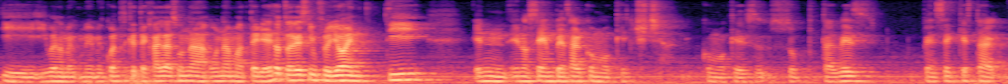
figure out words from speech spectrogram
Y, bueno, me, me, cuentas que te jalas una, una materia. ¿Eso tal vez influyó en ti, en, no sé, en pensar como que, chucha, como que tal vez pensé que esta,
